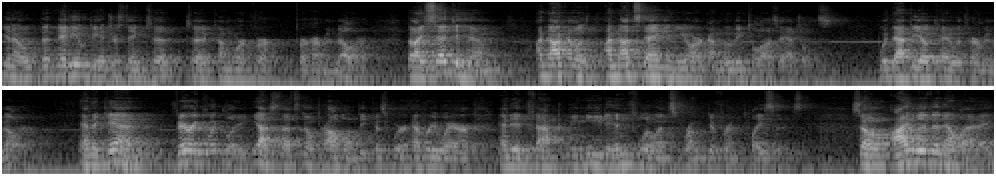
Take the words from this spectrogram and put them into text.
you know that maybe it would be interesting to to come work for for Herman Miller. But I said to him, I'm not going to. I'm not staying in New York. I'm moving to Los Angeles. Would that be okay with Herman Miller? And again, very quickly, yes, that's no problem because we're everywhere, and in fact, we need influence from different places. So I live in LA.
